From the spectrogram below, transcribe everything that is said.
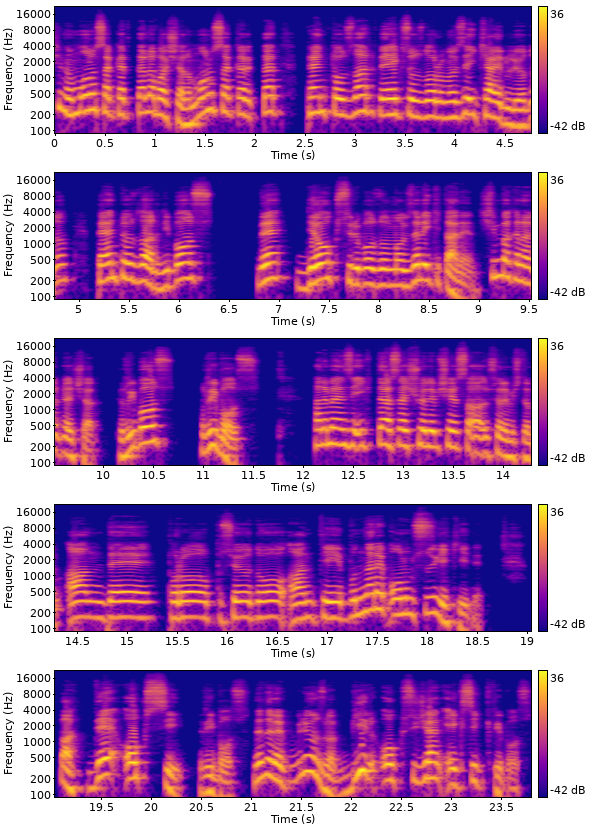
Şimdi monosakkaritlerle başlayalım. Monosakkaritler pentozlar ve heksozlar olmak üzere ikiye ayrılıyordu. Pentozlar riboz ve deoksiriboz olmak üzere iki tane. Şimdi bakın arkadaşlar. Riboz, riboz. Hani ben size ilk derste şöyle bir şey söylemiştim. Ande, pro, pseudo, anti bunlar hep olumsuz ekiydi. Bak deoksiriboz. Ne demek bu biliyor musunuz? Bir oksijen eksik riboz.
